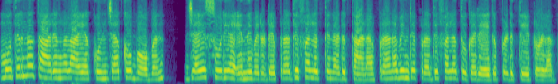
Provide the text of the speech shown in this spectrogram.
മുതിർന്ന താരങ്ങളായ കുഞ്ചാക്കോ ബോബൻ ജയസൂര്യ എന്നിവരുടെ പ്രതിഫലത്തിനടുത്താണ് പ്രണവിന്റെ പ്രതിഫല തുക രേഖപ്പെടുത്തിയിട്ടുള്ളത്.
